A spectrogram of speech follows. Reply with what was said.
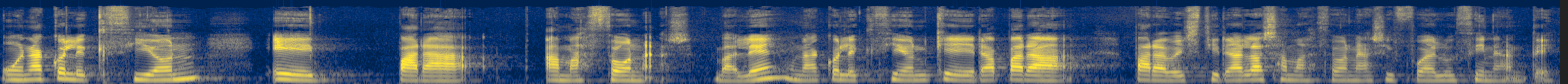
una colección eh, para Amazonas, ¿vale? Una colección que era para, para vestir a las Amazonas y fue alucinante.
